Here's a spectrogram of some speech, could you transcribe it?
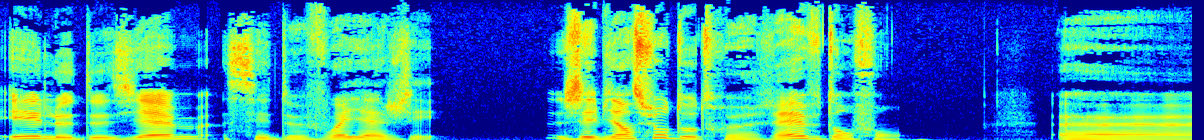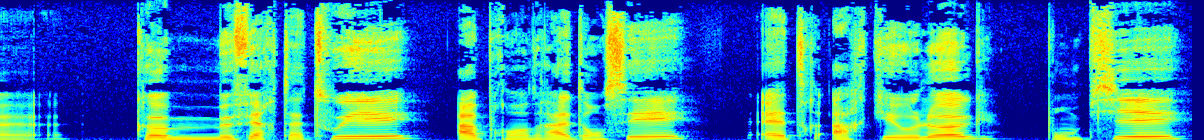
et le deuxième, c'est de voyager. J'ai bien sûr d'autres rêves d'enfant, euh, comme me faire tatouer, apprendre à danser, être archéologue, pompier,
